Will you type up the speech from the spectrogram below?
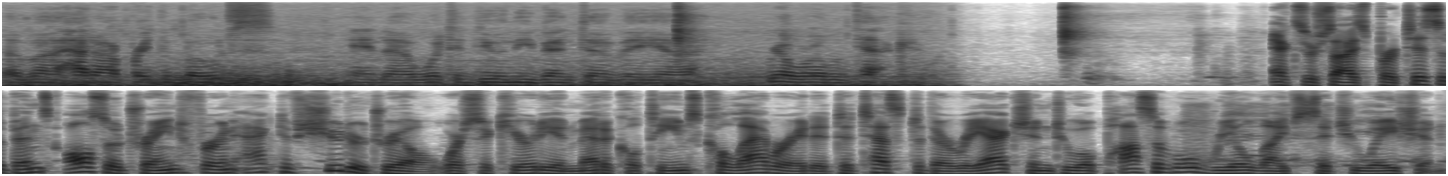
of uh, how to operate the boats and uh, what to do in the event of a uh, real world attack. Exercise participants also trained for an active shooter drill where security and medical teams collaborated to test their reaction to a possible real life situation.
